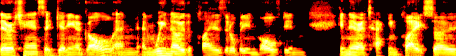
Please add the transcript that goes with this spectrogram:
They're a chance at getting a goal, and and we know the players that will be involved in in their attacking play. So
